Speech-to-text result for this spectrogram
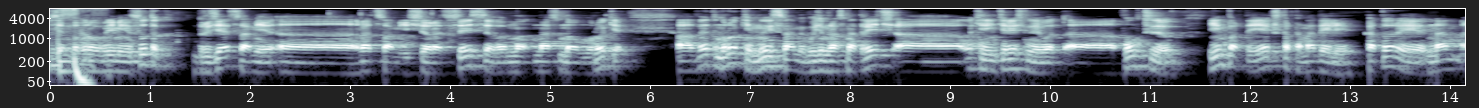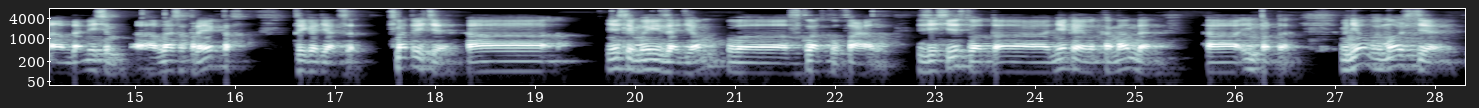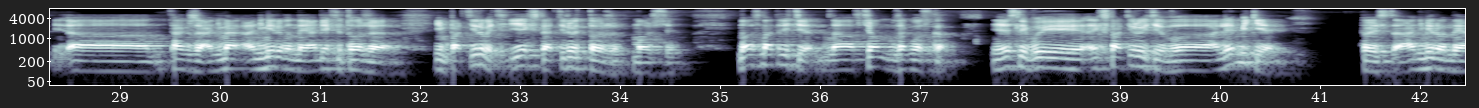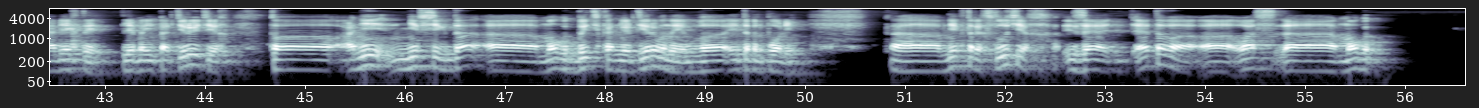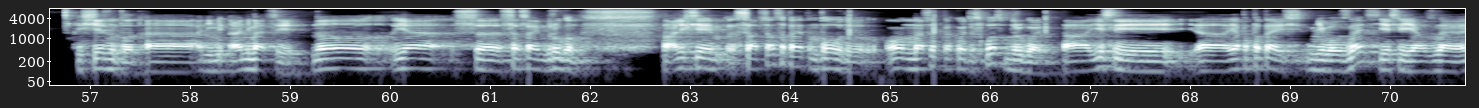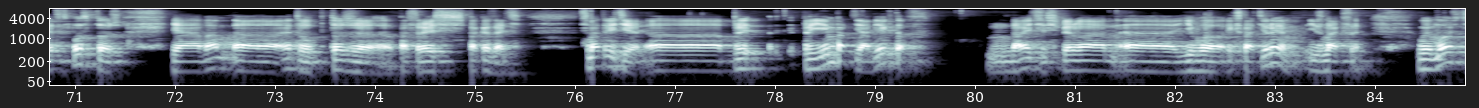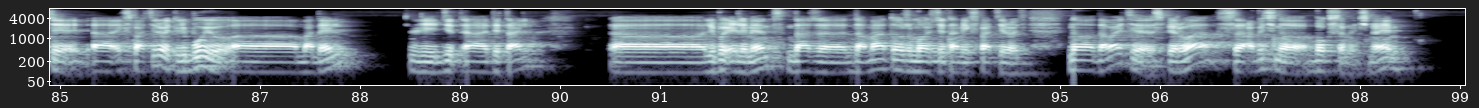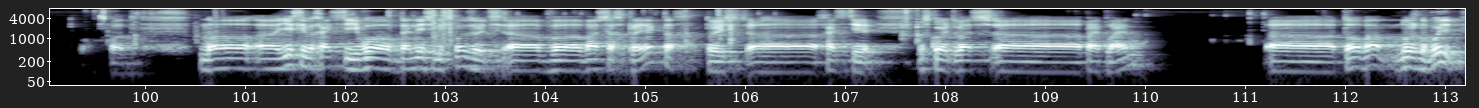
Всем доброго времени суток. Друзья, с вами э, рад с вами еще раз встретиться в нашем новом уроке. А в этом уроке мы с вами будем рассмотреть э, очень интересную вот, э, функцию импорта и экспорта моделей, которые нам э, в дальнейшем э, в наших проектах пригодятся. Смотрите, э, если мы зайдем в вкладку «Файл», здесь есть вот э, некая вот команда э, импорта. В нем вы можете э, также анимированные объекты тоже импортировать и экспортировать тоже можете. Но смотрите, э, в чем загвоздка. Если вы экспортируете в Alembic, то есть анимированные объекты, либо импортируете их, то они не всегда э, могут быть конвертированы в AWPoly. Э, в некоторых случаях из-за этого э, у вас э, могут исчезнут вот, а, аним, анимации. Но я с, со своим другом Алексеем сообщался по этому поводу. Он нашел какой-то способ другой. А если а, я попытаюсь у него узнать, если я узнаю этот способ тоже, я вам а, это тоже постараюсь показать. Смотрите, а, при, при импорте объектов Давайте сперва э, его экспортируем из Max. Вы можете э, экспортировать любую э, модель или де, деталь, любой элемент, даже дома тоже можете там экспортировать. Но давайте сперва с обычного бокса начинаем. Вот. Но э, если вы хотите его в дальнейшем использовать э, в ваших проектах, то есть э, хотите ускорить ваш э, pipeline, э, то вам нужно будет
